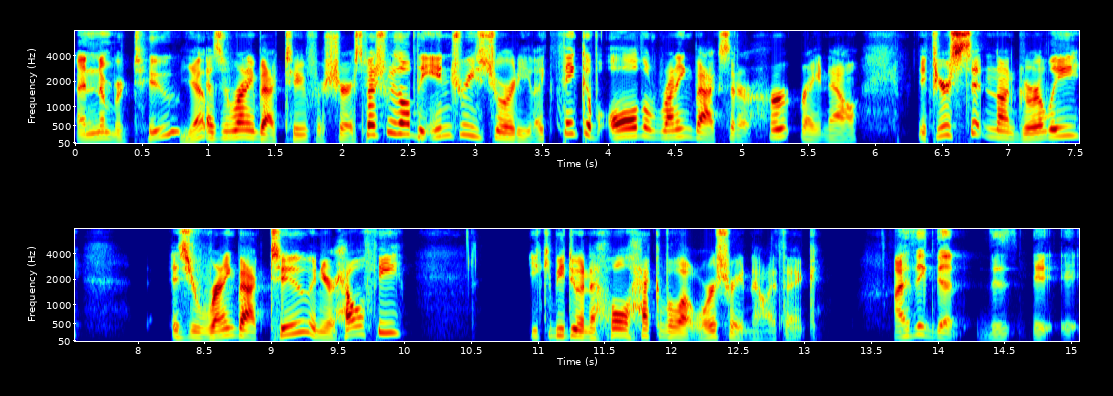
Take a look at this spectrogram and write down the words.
And number two? Yep. as a running back too, for sure. Especially with all the injuries, Jordy. Like think of all the running backs that are hurt right now. If you're sitting on Gurley as your running back two and you're healthy, you could be doing a whole heck of a lot worse right now. I think. I think that this, it, it,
